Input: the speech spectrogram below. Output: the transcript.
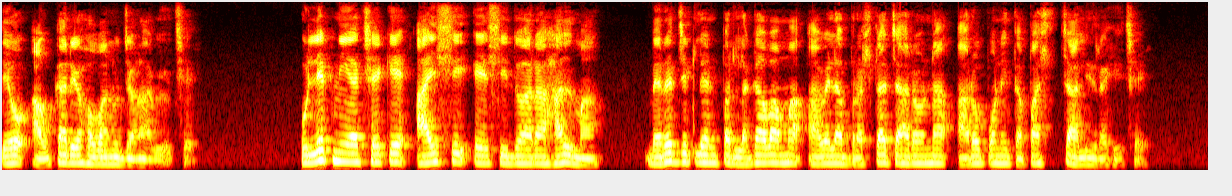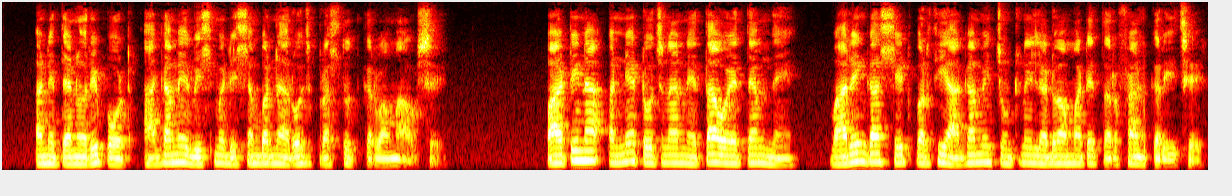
તેઓ આવકાર્ય હોવાનું જણાવ્યું છે. ઉલ્લેખનીય છે કે આઈસીએસી દ્વારા હાલમાં બેરેજિકલિયન પર લગાવવામાં આવેલા ભ્રષ્ટાચારોના આરોપોની તપાસ ચાલી રહી છે અને તેનો રિપોર્ટ આગામી વીસમી ડિસેમ્બરના રોજ પ્રસ્તુત કરવામાં આવશે. પાર્ટીના અન્ય ટોચના નેતાઓએ તેમને વારેંગા સીટ પરથી આગામી ચૂંટણી લડવા માટે તરફાણ કરી છે.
